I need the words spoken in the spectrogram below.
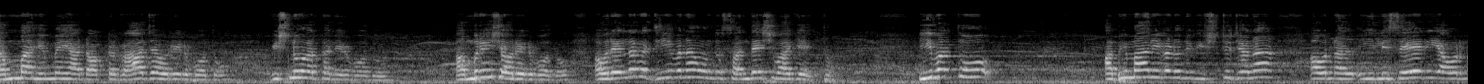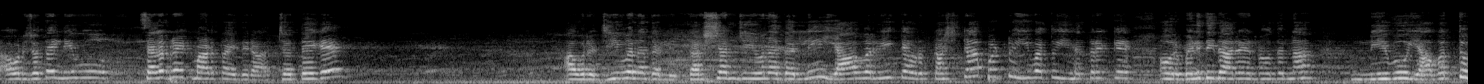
ನಮ್ಮ ಹೆಮ್ಮೆಯ ಡಾಕ್ಟರ್ ರಾಜ್ ಅವರಿರ್ಬೋದು ವಿಷ್ಣುವರ್ಧನ್ ಇರ್ಬೋದು ಅಂಬರೀಷ್ ಅವರಿರ್ಬೋದು ಅವರೆಲ್ಲರ ಜೀವನ ಒಂದು ಸಂದೇಶವಾಗೇ ಇತ್ತು. ಇವತ್ತು ಅಭಿಮಾನಿಗಳು ನೀವು ಇಷ್ಟು ಜನ ಅವ್ರನ್ನ ಇಲ್ಲಿ ಸೇರಿ ಅವ್ರನ್ನ ಅವ್ರ ಜೊತೆ ನೀವು ಸೆಲೆಬ್ರೇಟ್ ಮಾಡ್ತಾ ಇದ್ದೀರಾ? ಜೊತೆಗೆ ಅವರ ಜೀವನದಲ್ಲಿ, ದರ್ಶನ್ ಜೀವನದಲ್ಲಿ ಯಾವ ರೀತಿ ಅವರು ಕಷ್ಟಪಟ್ಟು ಇವತ್ತು ಈ ಎತ್ತರಕ್ಕೆ ಅವರು ಬೆಳೆದಿದ್ದಾರೆ ಅನ್ನೋದನ್ನ ನೀವು ಯಾವತ್ತೂ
